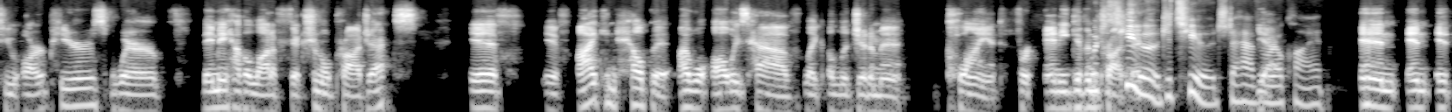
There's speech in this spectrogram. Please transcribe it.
to our peers where they may have a lot of fictional projects. If if i can help it i will always have like a legitimate client for any given Which project. is huge. It's huge to have yeah. a real client and and it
